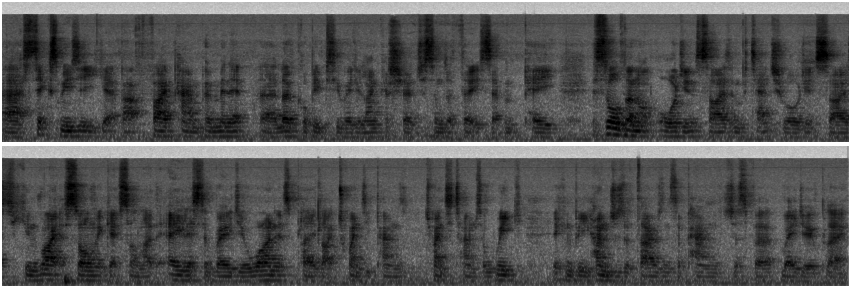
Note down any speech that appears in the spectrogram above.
Uh, Six Music, you get about £5 per minute. Uh, local BBC Radio Lancashire, just under 37p. This is all done on audience size and potential audience size. You can write a song, it gets on like the A-list of Radio 1, it's played like 20, pounds, 20 times a week. It can be hundreds of thousands of pounds just for radio play.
